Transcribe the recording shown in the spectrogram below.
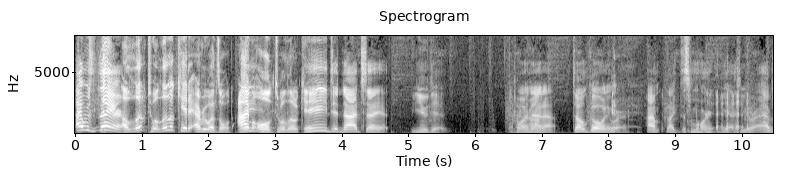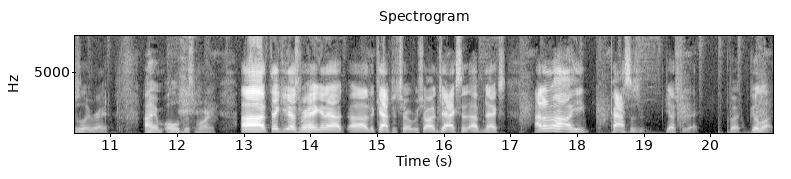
I was there. A little to a little kid, everyone's old. I'm He- old to a little kid. He did not say it. You did. Am Point that out. Don't go anywhere. I'm like this morning. Yes, you are absolutely right. I am old this morning. Uh, thank you guys for hanging out. Uh, the Captain Show. Rashawn Jackson up next. I don't know how he passes yesterday, but good luck.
